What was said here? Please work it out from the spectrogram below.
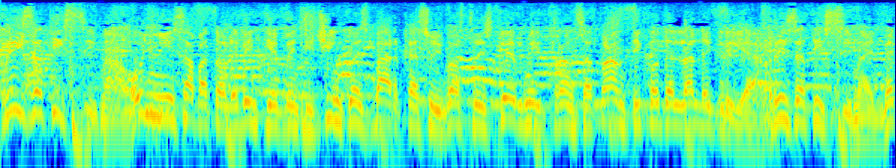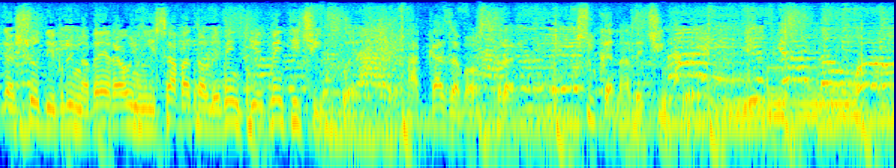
Risatissima, ogni sabato alle 20 e 25 sbarca sui vostri schermi il transatlantico dell'allegria. Risatissima, il mega show di primavera ogni sabato alle 20 e 25. A casa vostra, su canale 5.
